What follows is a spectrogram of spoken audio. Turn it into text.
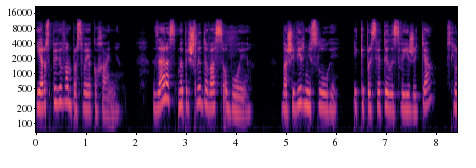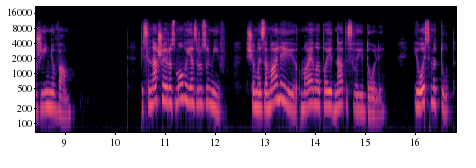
я розповів вам про своє кохання. Зараз ми прийшли до вас обоє, ваші вірні слуги, які присвятили своє життя служінню вам. Після нашої розмови я зрозумів, що ми з Амалією маємо поєднати свої долі, і ось ми тут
